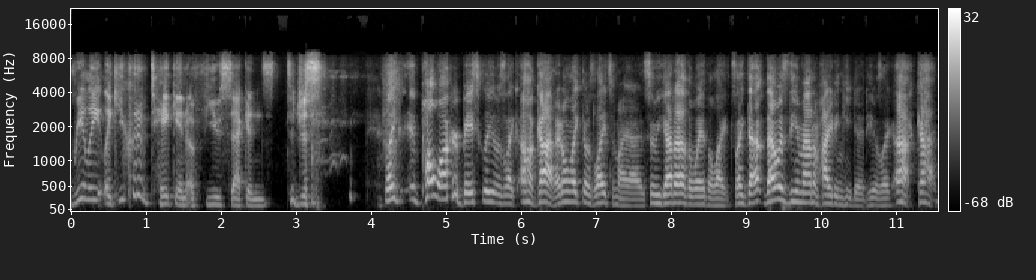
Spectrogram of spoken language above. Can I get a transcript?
really like you could have taken a few seconds to just like Paul Walker basically was like, "Oh God, I don't like those lights in my eyes," so he got out of the way of the lights. Like that. That was the amount of hiding he did. He was like, "Ah, God,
